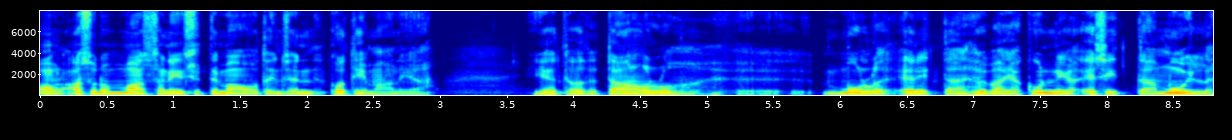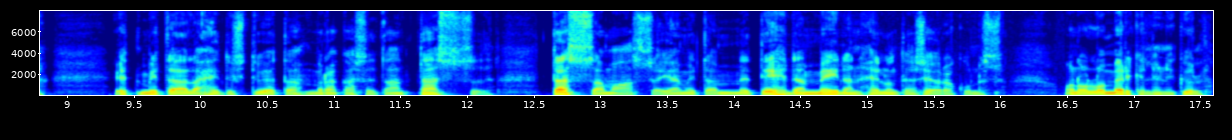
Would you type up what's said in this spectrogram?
mä oon asunut maassa, niin sitten mä otin sen kotimaan ja, ja tuota, tämä on ollut eh, mulle erittäin hyvä ja kunnia esittää muille, että mitä lähetystyötä me rakastetaan tässä, tässä maassa ja mitä me tehdään meidän helluntajan seurakunnassa, on ollut merkillinen kyllä.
